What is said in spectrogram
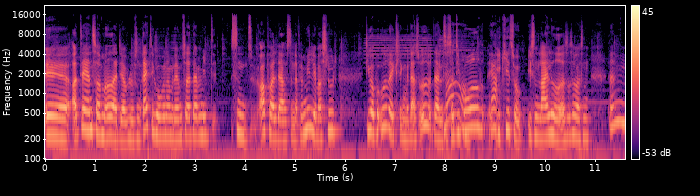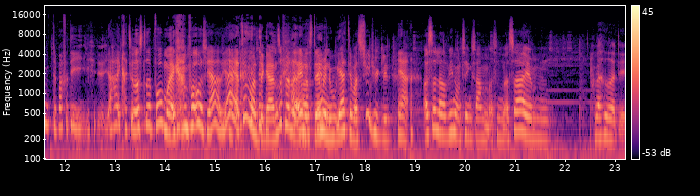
øh, og det endte så med, at jeg blev sådan rigtig gode venner med dem. Så da mit sådan, ophold der hos den der familie var slut, de var på udveksling med deres uddannelse, Nå, så de boede ja. i Quito i sådan en lejlighed, og så, så var sådan, øhm, det er bare fordi, jeg har ikke rigtig noget sted at bo, må jeg gerne bo hos jer? Ja, ja, det måtte det gerne. Så flyttede jeg ind fedt. en uge. Ja, det var sygt hyggeligt. Ja. Og så lavede vi nogle ting sammen, og, sådan, og så, øhm, hvad hedder det,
